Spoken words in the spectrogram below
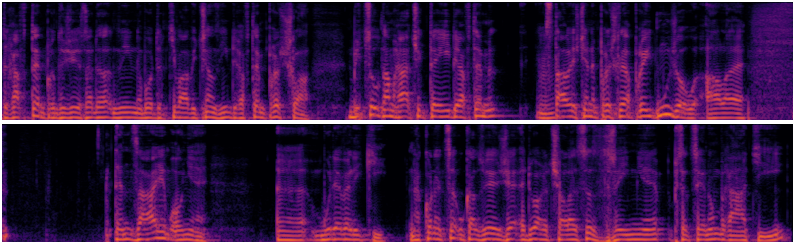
draftem, protože řada z nich, nebo drtivá většina z nich draftem prošla. Byť jsou tam hráči, kteří draftem hmm. stále ještě neprošli a projít můžou, ale ten zájem o ně e, bude veliký. Nakonec se ukazuje, že Eduard Čale se zřejmě přece jenom vrátí,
